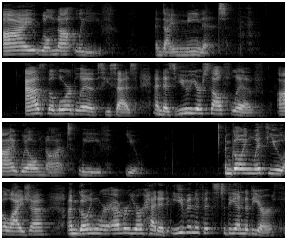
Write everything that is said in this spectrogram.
I will not leave, and I mean it. As the Lord lives, he says, and as you yourself live, I will not leave you. I'm going with you, Elijah. I'm going wherever you're headed, even if it's to the end of the earth.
